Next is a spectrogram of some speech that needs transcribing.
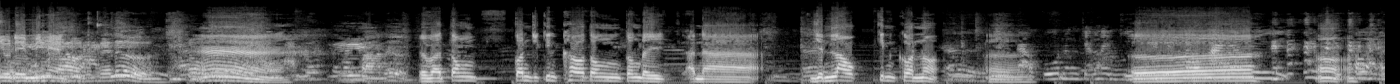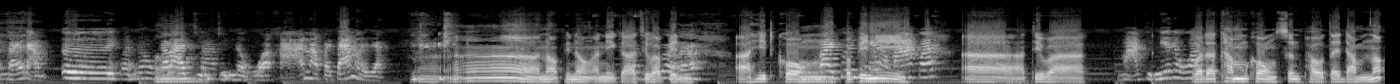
อยู่ในมีแห่งเทเลอร์อ่าฟังเด้อแปลว่าต้อง ก่อนจะกินข้าวต้องต้องได้อันน่ะเย็นเหล้ากินก่อนเนาะ เออดาวกูนึงจังเลยกินเอออ๋อเขาใช้ดำเอ้ยวันน้องกล้ากินกินแต่หัวขาน่ะไปตั้งเลยจ้ะอ่าเนาะพี่น้องอันนี้ก็ถือว่าเป็นอาฮิตของประเพณีอ่าที่ว่าหมากินเนี่ยนะว่าวัฒนธรรมของชนเผ่าไต้ดำเนาะ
